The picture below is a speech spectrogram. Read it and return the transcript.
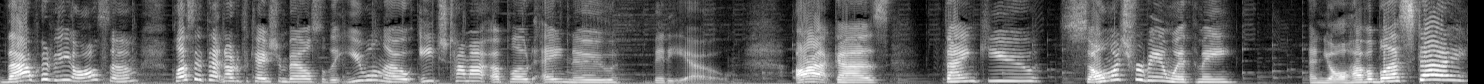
That would be awesome. Plus hit that notification bell so that you will know each time I upload a new video. All right, guys. Thank you so much for being with me. And y'all have a blessed day.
